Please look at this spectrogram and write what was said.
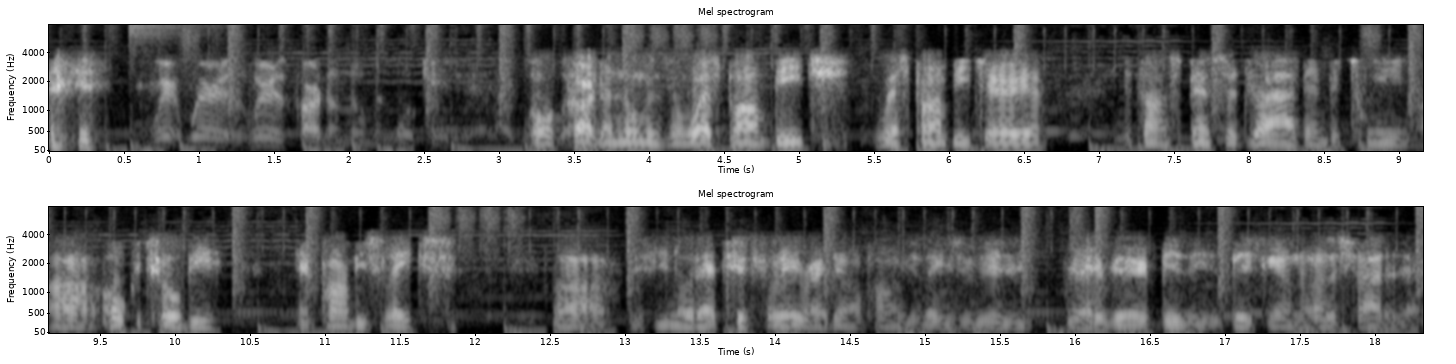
where where where is Cardinal Newman located at? Like, what, oh, what Cardinal Newman's in West Palm Beach, West Palm Beach area. It's on Spencer Drive in between uh, Okeechobee and Palm Beach Lakes. Uh, if you know that Chick Fil A right there on Palm Beach Lakes, is really very very busy. It's basically on the other side of that.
